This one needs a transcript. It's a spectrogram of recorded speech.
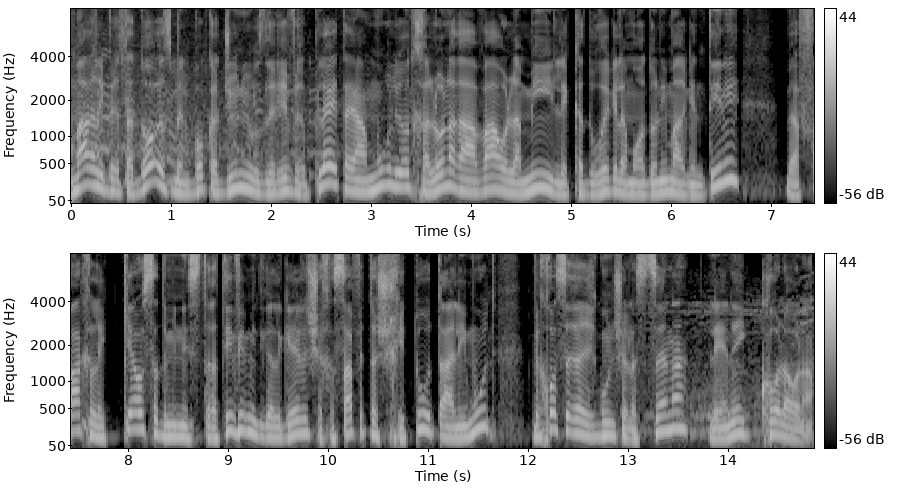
גמר ליברטדורס בין בוקה ג'וניורס לריבר פלייט היה אמור להיות חלון הראווה העולמי לכדורגל המועדונים הארגנטיני, והפך לכאוס אדמיניסטרטיבי מתגלגל שחשף את השחיתות, האלימות וחוסר הארגון של הסצנה לעיני כל העולם.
